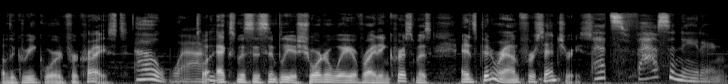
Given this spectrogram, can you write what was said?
of the Greek word for Christ. oh wow. So Xmas is simply a shorter way of writing Christmas, and it's been around for centuries. That's fascinating.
